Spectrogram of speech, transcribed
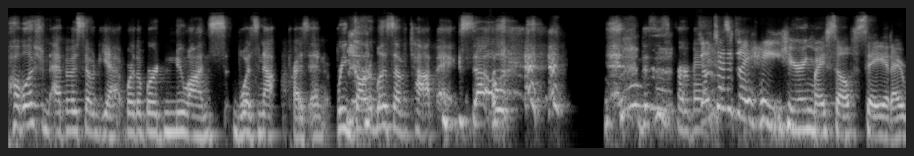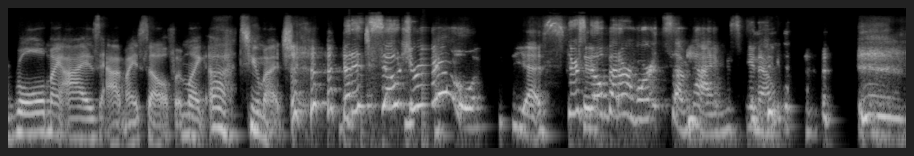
published an episode yet where the word nuance was not present, regardless of topic. So this is perfect. Sometimes I hate hearing myself say it. I roll my eyes at myself. I'm like, oh, too much. but it's so true. Yes. There's no better word sometimes, you know.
